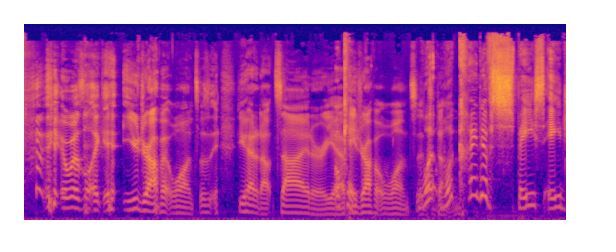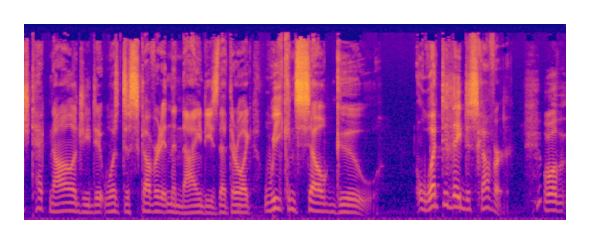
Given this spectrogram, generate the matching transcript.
it was like it- you drop it once. If you had it outside, or yeah, if you drop it once, it's what done. what kind of space age technology did, was discovered in the 90s that they're like we can sell goo? What did they discover? Well,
